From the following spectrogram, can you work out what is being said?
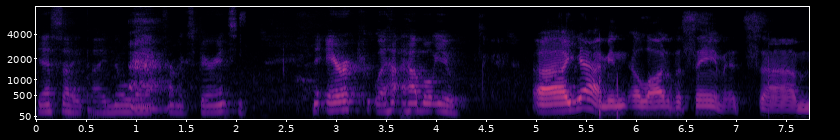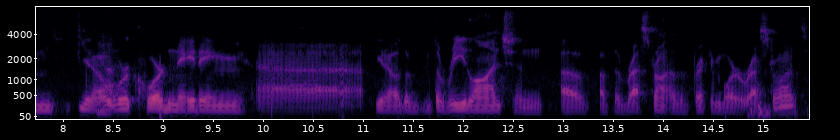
Yes, I, I know that from experience. Erik, how about you? Uh, yeah, I mean, a lot of the same. It's, um, you know, yeah. we're coordinating uh, you know the the relaunch and of, of the restaurant of the brick and mortar restaurants.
